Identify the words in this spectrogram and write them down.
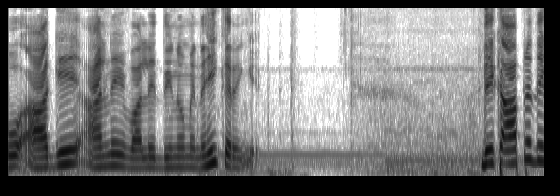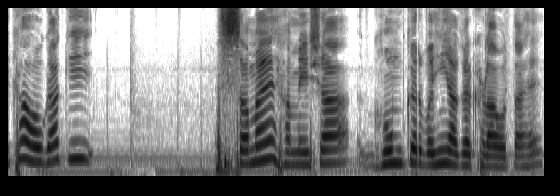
वो आगे आने वाले दिनों में नहीं करेंगे। देखा, आपने देखा होगा कि समय हमेशा घूमकर वहीं आकर खड़ा होता है,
